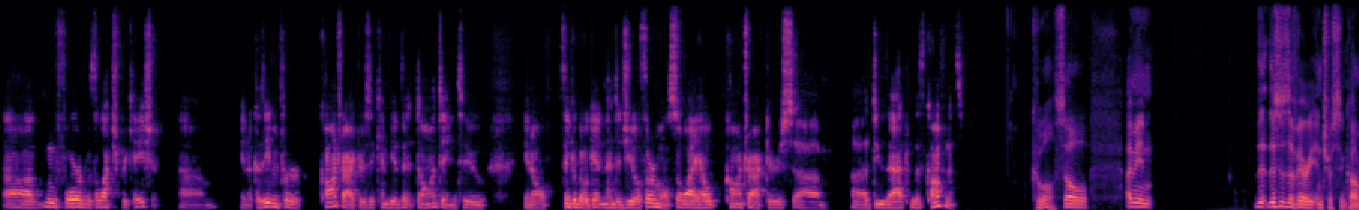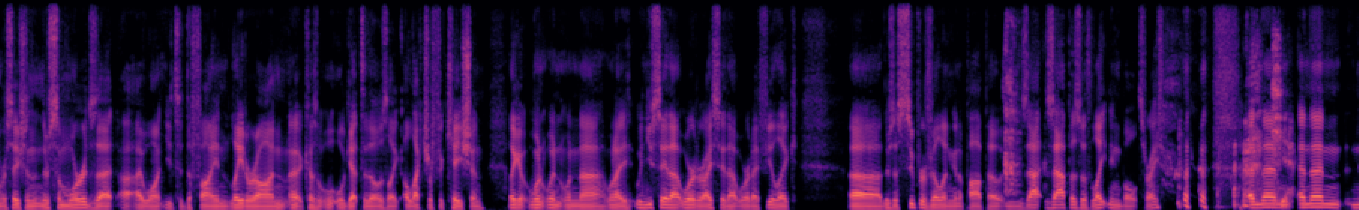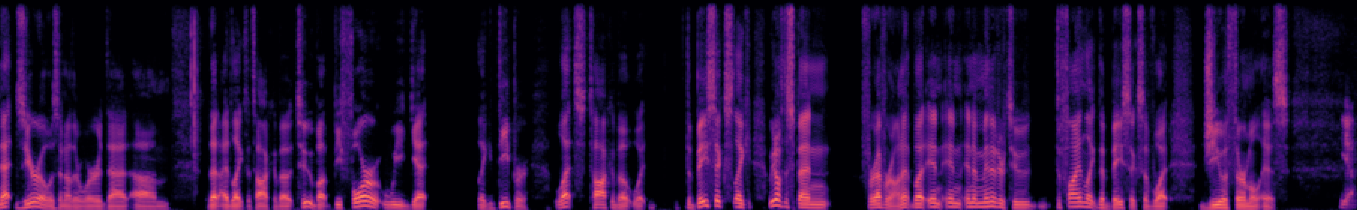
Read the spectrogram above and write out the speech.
uh, move forward with electrification. Um, you know, because even for contractors, it can be a bit daunting to you know, think about getting into geothermal. So I help contractors um, uh, do that with confidence. Cool. So, I mean, th- this is a very interesting conversation. And there's some words that uh, I want you to define later on because uh, we'll, we'll, get to those, like electrification. Like when when when uh, when I when you say that word or I say that word, I feel like uh, there's a super villain going to pop out and zap, zap us with lightning bolts, right? and then yeah. and then net zero is another word that um, that I'd like to talk about too. But before we get like deeper, let's talk about what the basics. Like we don't have to spend forever on it, but in in in a minute or two, define like the basics of what geothermal is. Yeah.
